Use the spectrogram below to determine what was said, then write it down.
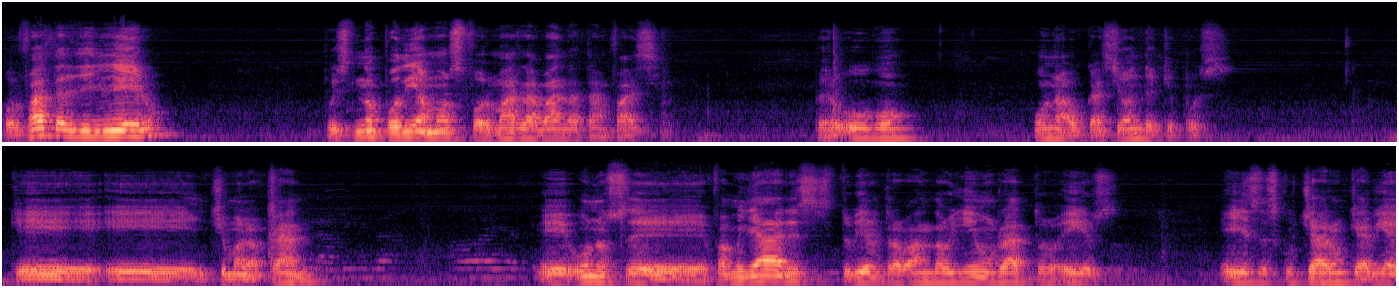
por falta de dinero pues no podíamos formar la banda tan fácil. Pero hubo una ocasión de que pues que eh, en eh, unos eh, familiares estuvieron trabajando allí un rato, ellos ellos escucharon que había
